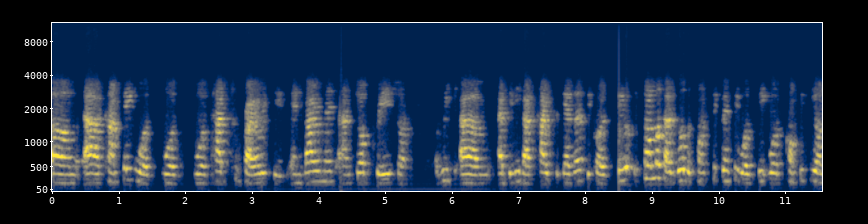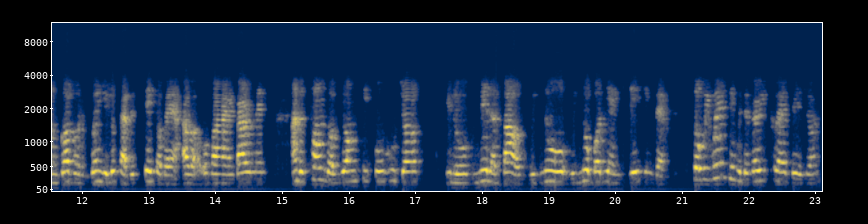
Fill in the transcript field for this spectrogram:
Um, our campaign was, was, was had two priorities, environment and job creation, which um, I believe are tied together because it's almost as though the constituency was, was completely ungoverned when you look at the state of our, of our environment and the tons of young people who just, you know, mill about with no with nobody engaging them. So we went in with a very clear vision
